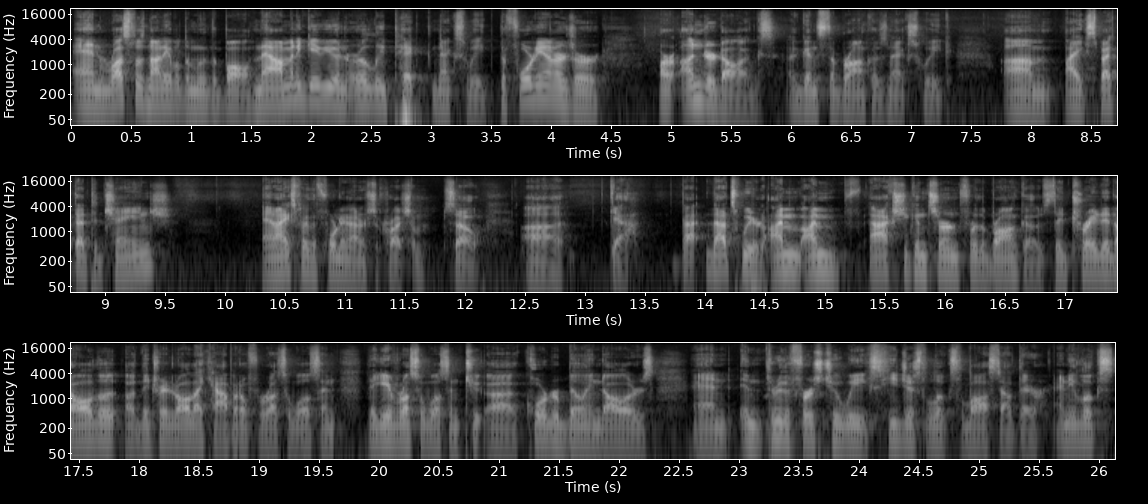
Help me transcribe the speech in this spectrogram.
And Russ was not able to move the ball. Now, I'm going to give you an early pick next week. The 49ers are, are underdogs against the Broncos next week. Um, I expect that to change, and I expect the 49ers to crush them. So, uh, yeah, that that's weird. I'm I'm actually concerned for the Broncos. They traded all the uh, they traded all that capital for Russell Wilson. They gave Russell Wilson two uh, quarter billion dollars, and in through the first two weeks, he just looks lost out there, and he looks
